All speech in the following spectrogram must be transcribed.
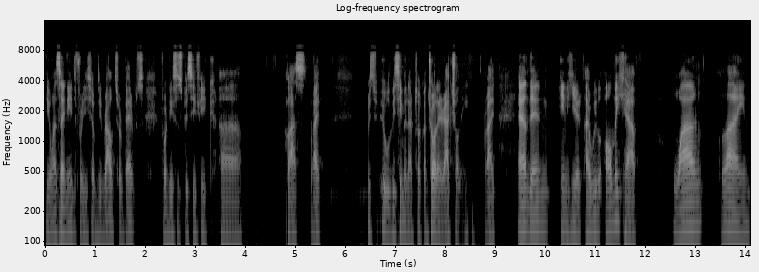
the ones I need for each of the routes or verbs for this specific uh, class, right? Which it will be similar to a controller actually, right? And then in here, I will only have one line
